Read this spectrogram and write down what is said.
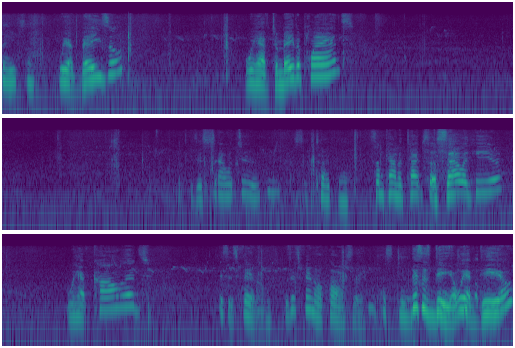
Basil. We have basil. We have tomato plants. Is this salad too? It's a type of Some kind of types of salad here. We have collards. This is fennel. Is this fennel or parsley? that's. This is dill. We have dill.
